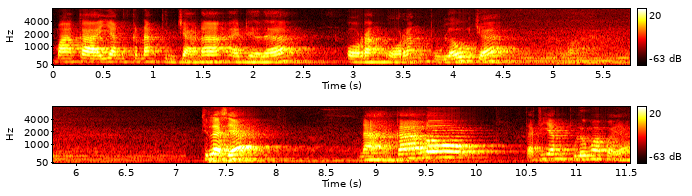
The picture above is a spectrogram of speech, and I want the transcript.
maka yang kena bencana adalah orang-orang pulau Jawa jelas ya nah kalau tadi yang belum apa ya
